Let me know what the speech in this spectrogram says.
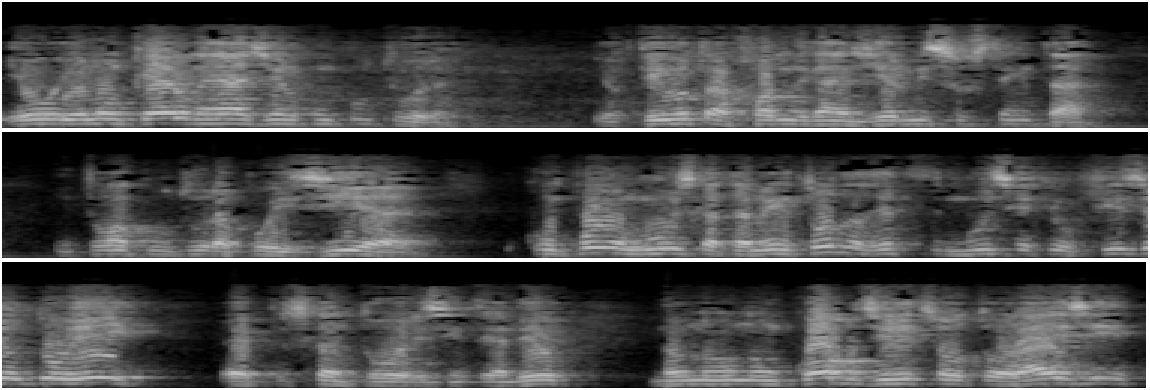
eu, eu não quero ganhar dinheiro com cultura. Eu tenho outra forma de ganhar dinheiro me sustentar. Então a cultura, a poesia, componho música também, todas as letras de música que eu fiz eu doei é, para os cantores, entendeu? Não, não, não cobro direitos autorais e,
